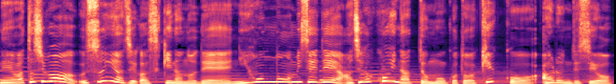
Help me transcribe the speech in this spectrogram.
で私は薄い味が好きなので日本のお店で味が濃いなって思うことが結構あるんですよ。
